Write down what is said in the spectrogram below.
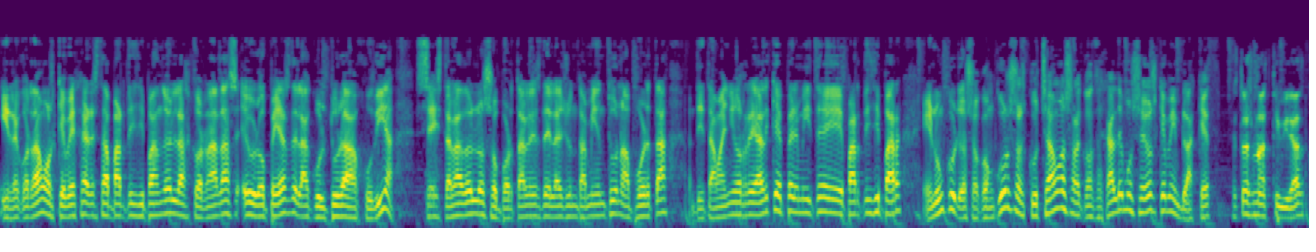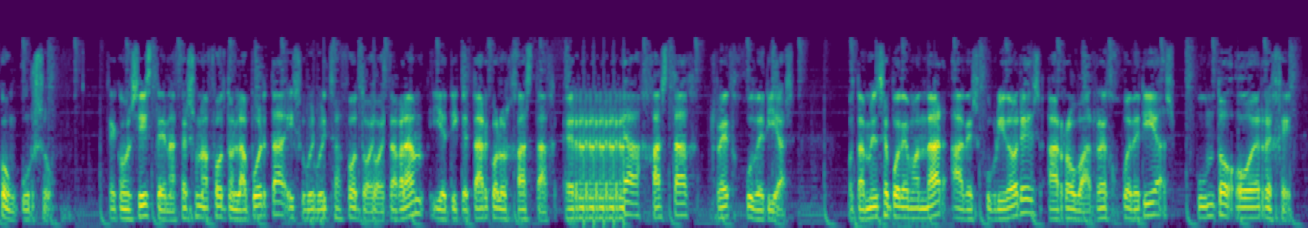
Y recordamos que Béjar está participando en las jornadas europeas de la cultura judía. Se ha instalado en los soportales del ayuntamiento una puerta de tamaño real que permite participar en un curioso concurso. Escuchamos al concejal de museos Kevin Blázquez. Esto es una actividad concurso que consiste en hacerse una foto en la puerta y subir dicha foto a Instagram y etiquetar con los hashtags RRA, hashtag. O también se puede mandar a descubridores.redjuderías.org.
